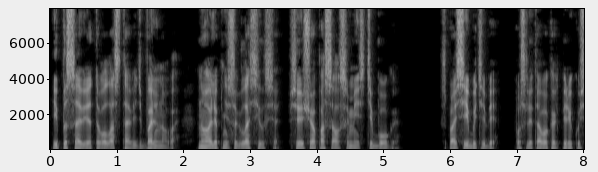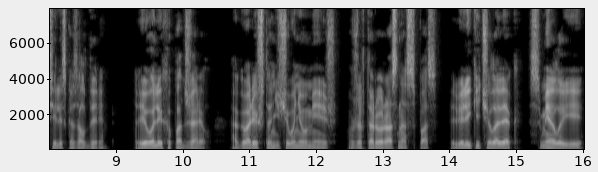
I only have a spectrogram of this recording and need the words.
и посоветовал оставить больного. Но Алеп не согласился, все еще опасался мести Бога. «Спасибо тебе», — после того, как перекусили, сказал Дерин. «Ты его лихо поджарил, а говоришь, что ничего не умеешь. Уже второй раз нас спас. Ты великий человек, смелый и...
